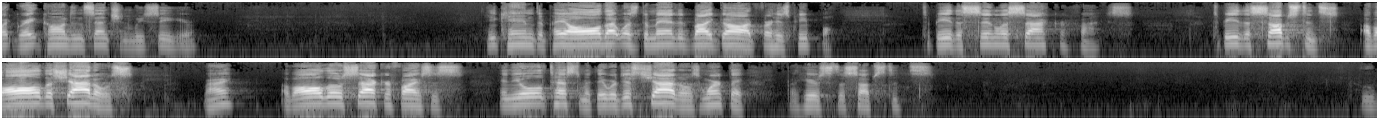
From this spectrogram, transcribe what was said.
What great condescension we see here. He came to pay all that was demanded by God for his people, to be the sinless sacrifice, to be the substance of all the shadows, right? Of all those sacrifices in the Old Testament. They were just shadows, weren't they? But here's the substance. Who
